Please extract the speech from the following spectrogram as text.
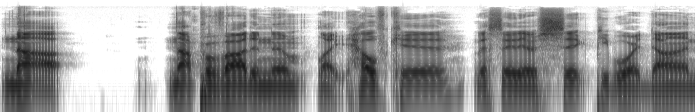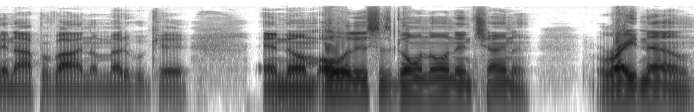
not not providing them like health care. Let's say they're sick, people are dying, they're not providing them medical care. And um all of this is going on in China right now.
